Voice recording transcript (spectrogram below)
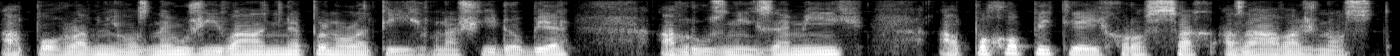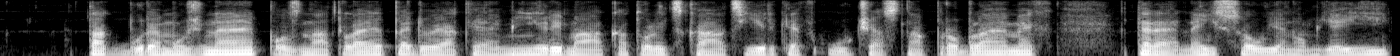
a pohlavního zneužívání neplnoletých v naší době a v různých zemích a pochopit jejich rozsah a závažnost. Tak bude možné poznat lépe, do jaké míry má katolická církev účast na problémech, které nejsou jenom její,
